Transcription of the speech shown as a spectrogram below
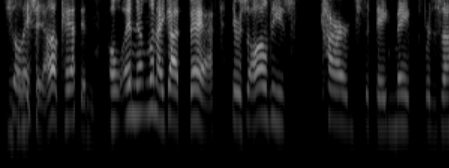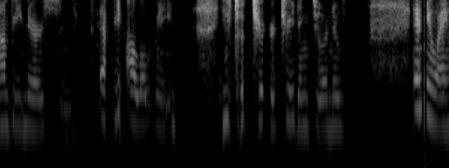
So mm-hmm. they said, "Oh, Captain." Oh, and then when I got back, there's all these cards that they make for zombie nurse and happy Halloween. You took trick or treating to a new. Anyway,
